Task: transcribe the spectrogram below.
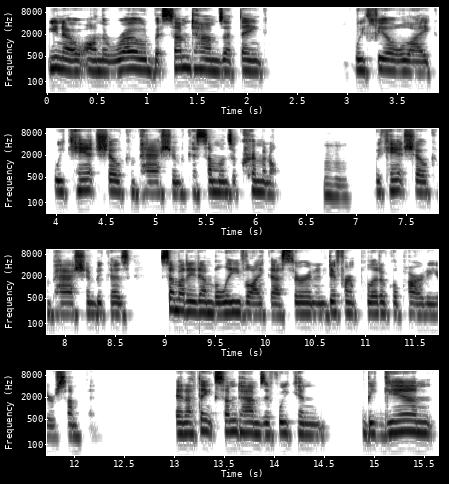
you know, on the road, but sometimes I think we feel like we can't show compassion because someone's a criminal. Mm-hmm. We can't show compassion because somebody doesn't believe like us. They're in a different political party or something. And I think sometimes if we can begin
